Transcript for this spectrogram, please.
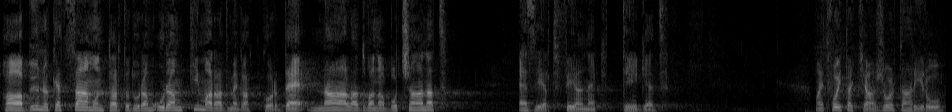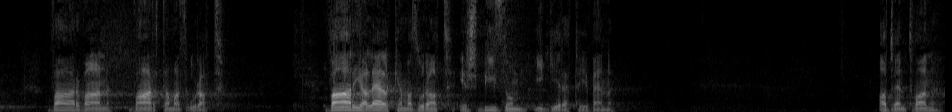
Ha a bűnöket számon tartod, Uram, Uram, kimarad meg akkor, de nálad van a bocsánat, ezért félnek téged. Majd folytatja a Zsoltáríró, várván vártam az Urat. Várja lelkem az Urat, és bízom ígéretében. Advent van,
